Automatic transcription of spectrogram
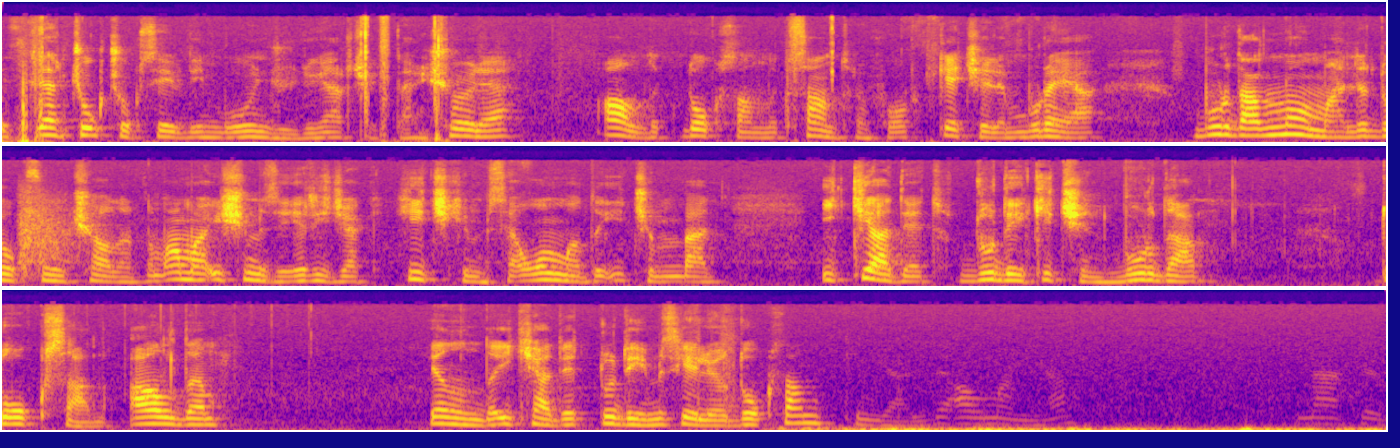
Eskiden çok çok sevdiğim bir oyuncuydu gerçekten. Şöyle aldık 90'lık santrafor. Geçelim buraya. Buradan normalde 93'ü alırdım ama işimize yarayacak hiç kimse olmadığı için ben 2 adet Dudek için buradan 90 aldım. Yanında 2 adet Dude'imiz geliyor. 90 kim geldi? Almanya. Merkez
